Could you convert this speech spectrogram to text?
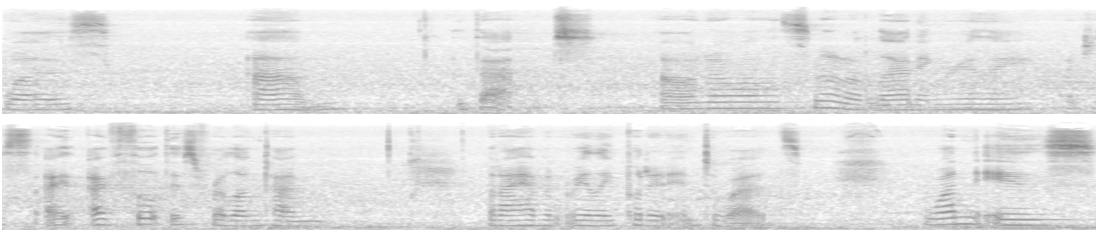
was um, that Oh no, well, it's not a learning really. I just I, I've thought this for a long time, but I haven't really put it into words. One is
